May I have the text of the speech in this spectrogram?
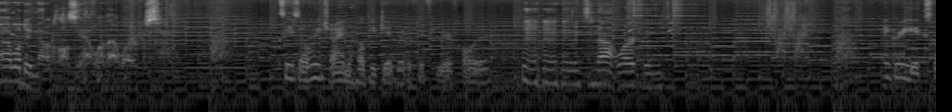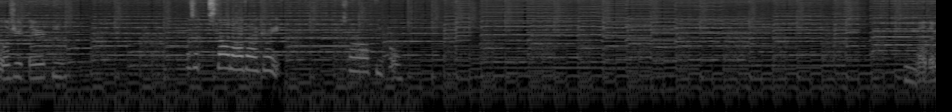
Uh, we'll do metal claw, see how well that works. He's only trying to help you get rid of your fear of horror. it's not working. I agree, exposure therapy. It's it's not all that great. It's for all people. Mother.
